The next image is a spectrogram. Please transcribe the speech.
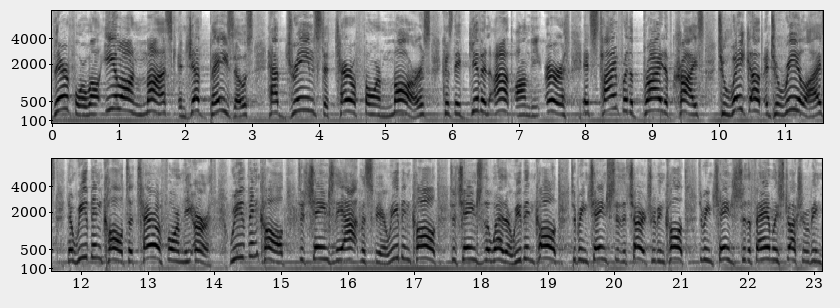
Therefore, while Elon Musk and Jeff Bezos have dreams to terraform Mars because they've given up on the earth, it's time for the bride of Christ to wake up and to realize that we've been called to terraform the earth. We've been called to change the atmosphere. We've been called to change the weather. We've been called to bring change to the church. We've been called to bring change to the family structure. We've been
